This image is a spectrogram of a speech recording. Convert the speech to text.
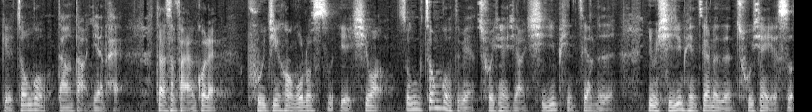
给中共当挡箭牌。但是反过来，普京和俄罗斯也希望中中共这边出现像习近平这样的人，因为习近平这样的人出现也是。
